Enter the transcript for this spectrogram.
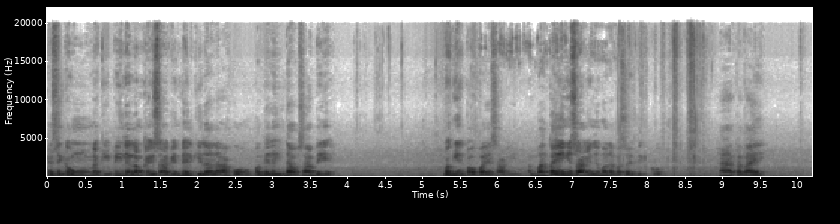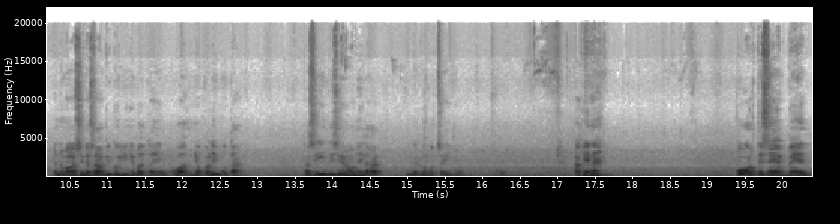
Kasi kung nakipila lang kayo sa akin dahil kilala ako, pagaling daw, sabi, huwag yung paubaya sa akin. Ang bantayan niyo sa akin, lumalabas sa bibig ko. Ha, tatay? Ano mga sinasabi ko, yun yung bantayan niyo. Huwag niyo kalimutan. Kasi hindi si Ronnie lahat yung gagamot sa inyo. Akin na. 47.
